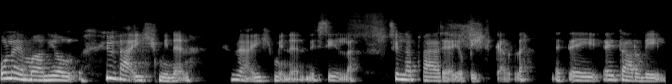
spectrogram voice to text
olemaan jo hyvä ihminen, hyvä ihminen, niin sillä, sillä pääsee jo pitkälle. Et ei, ei tarvii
